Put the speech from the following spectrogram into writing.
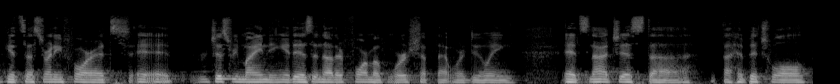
gets us ready for it, it, it, Just reminding it is another form of worship that we're doing. It's not just uh, a habitual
